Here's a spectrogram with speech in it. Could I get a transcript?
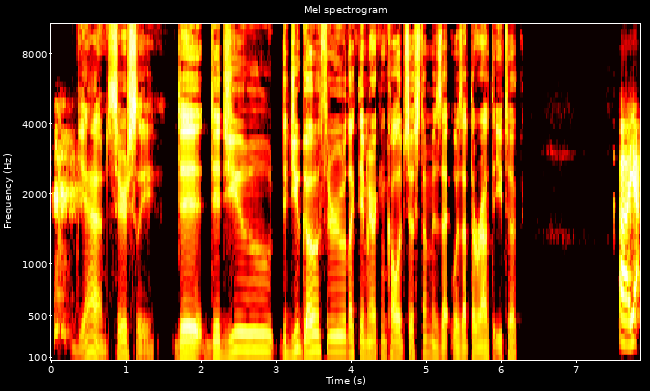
yeah, and seriously. Did did you did you go through like the American college system? Is that was that the route that you took? Uh yeah.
